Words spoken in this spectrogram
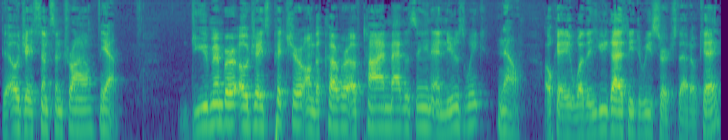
The O.J. Simpson trial. Yeah. Do you remember O.J.'s picture on the cover of Time magazine and Newsweek? No. Okay, well then you guys need to research that. Okay.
